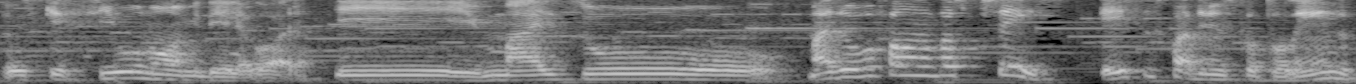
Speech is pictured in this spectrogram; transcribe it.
Eu esqueci o nome dele agora. E mas o mas eu vou falar um negócio pra vocês. Esses quadrinhos que eu tô lendo,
